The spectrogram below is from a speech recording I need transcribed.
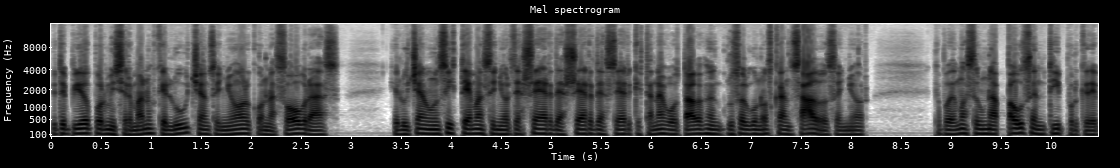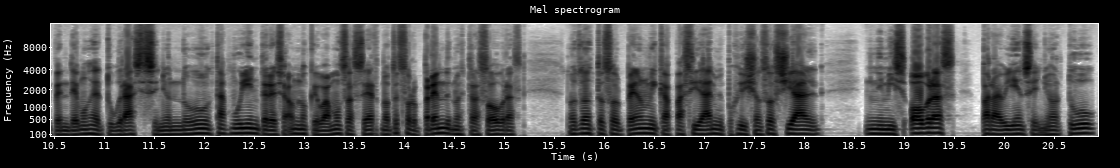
Yo te pido por mis hermanos que luchan, Señor, con las obras, que luchan en un sistema, Señor, de hacer, de hacer, de hacer, que están agotados, incluso algunos cansados, Señor. Que podemos hacer una pausa en ti porque dependemos de tu gracia, Señor. No estás muy interesado en lo que vamos a hacer, no te sorprenden nuestras obras, no te sorprenden mi capacidad, mi posición social, ni mis obras para bien, Señor. Tú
